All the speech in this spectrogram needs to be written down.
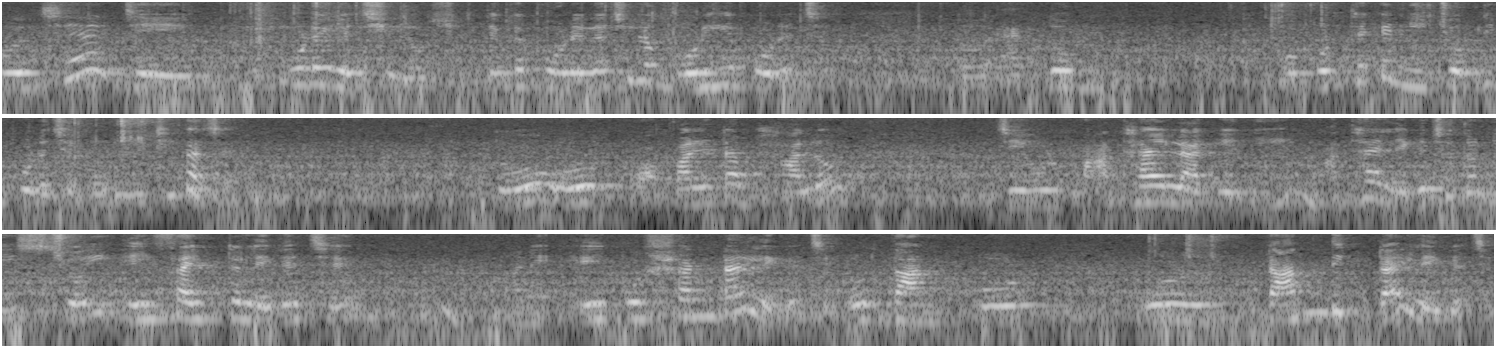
বলছে যে, পড়ে গেছিল থেকে পড়ে গেছিল, গড়িয়ে পড়েছে। তো একদম ওপর থেকে নিচ অবধি পড়েছে গড়িয়ে, ঠিক আছে? তো ওর কপালটা ভালো, যে ওর মাথায় লাগেনি, মাথায় লেগেছে তো নিশ্চয়ই, এই সাইডটা লেগেছে মানে এই পোর্শনটায় লেগেছে। ওর ডান ওর ওর ডান দিকটায় লেগেছে।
